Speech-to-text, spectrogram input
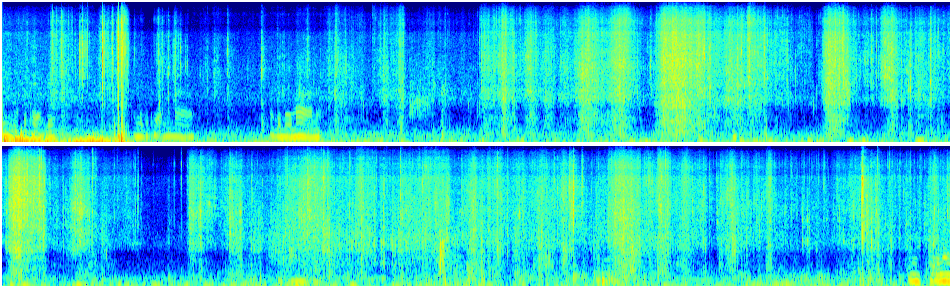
นี่หนูกระแทกดิหนูกระแทกนี่มาอาจจะโบมานะ เออจะนั่ง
